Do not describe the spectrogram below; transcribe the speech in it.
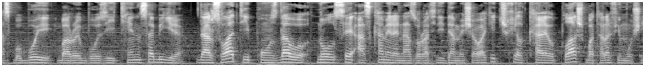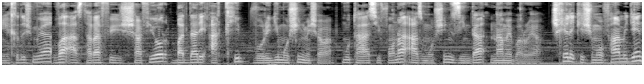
асбобҳои барои бозии тенниса бигирад. Дар соати 1503 аз камераи назоратӣ дида мешавад ки чӣ хел кайл плаш ба тарафи мошини худаш меояд ва аз тарафи шофёр ба дари ақиб вориди мошин мешавад. Мутаассифона аз мошин зинда намебарояд. Чӣ хеле ки шумо фаҳмиден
